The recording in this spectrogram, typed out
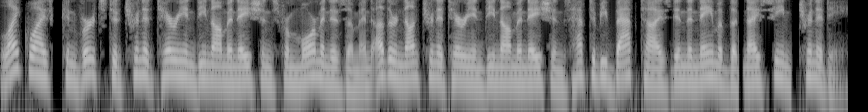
Likewise, converts to Trinitarian denominations from Mormonism and other non-Trinitarian denominations have to be baptized in the name of the Nicene Trinity.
